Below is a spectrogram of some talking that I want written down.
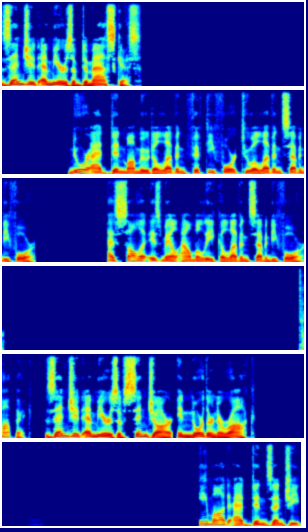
Zengid emirs of Damascus Nur ad-Din Mahmud 1154–1174 As Salah Ismail al-Malik 1174 Zengid emirs of Sinjar in northern Iraq. Imad ad-Din Zengi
